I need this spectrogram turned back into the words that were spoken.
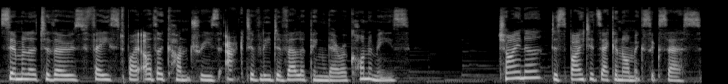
similar to those faced by other countries actively developing their economies. China, despite its economic success,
